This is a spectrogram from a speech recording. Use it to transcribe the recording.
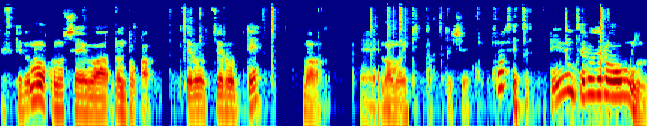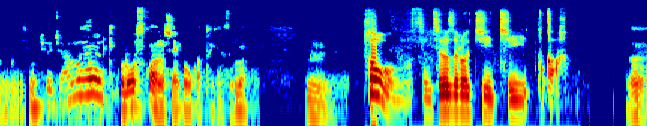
ですけども、この試合はなんとか0-0で、まあ、えー守り切ったっていう試合。今節、微妙に0-0が多いんですね。ちょいちょいあんまり結構ロースコアの試合が多かった気がするね。うん。そうですね、0011とか。うん。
